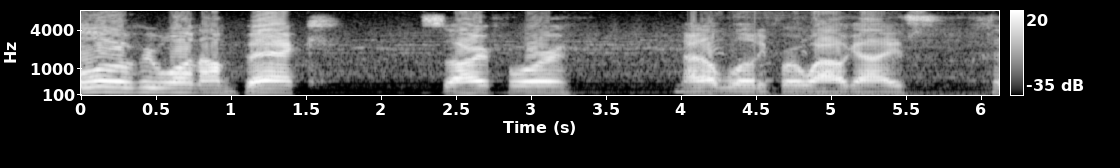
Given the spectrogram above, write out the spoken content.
Hello everyone, I'm back. Sorry for not uploading for a while guys.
